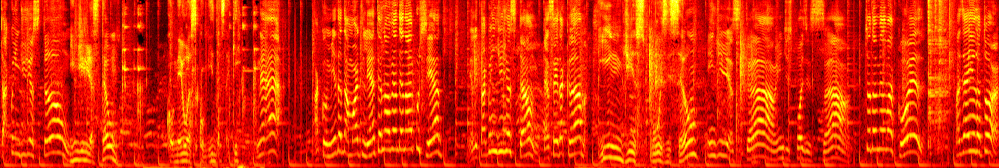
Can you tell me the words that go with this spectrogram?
Tá com indigestão. Indigestão? Comeu as comidas daqui? Né? A comida da morte lenta é 99%. Ele tá com indigestão, quer sair da cama. Indisposição? Indigestão, indisposição. Tudo a mesma coisa. Mas aí, doutor,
